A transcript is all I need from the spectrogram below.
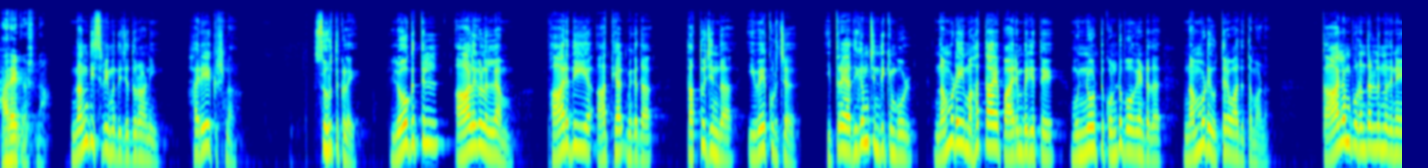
Hare Krishna. നന്ദി ശ്രീമതി ജദുറാണി ഹരേ കൃഷ്ണ സുഹൃത്തുക്കളെ ലോകത്തിൽ ആളുകളെല്ലാം ഭാരതീയ ആധ്യാത്മികത തത്വചിന്ത ഇവയെക്കുറിച്ച് ഇത്രയധികം ചിന്തിക്കുമ്പോൾ നമ്മുടെ ഈ മഹത്തായ പാരമ്പര്യത്തെ മുന്നോട്ട് കൊണ്ടുപോകേണ്ടത് നമ്മുടെ ഉത്തരവാദിത്തമാണ് കാലം പുറന്തള്ളുന്നതിനെ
